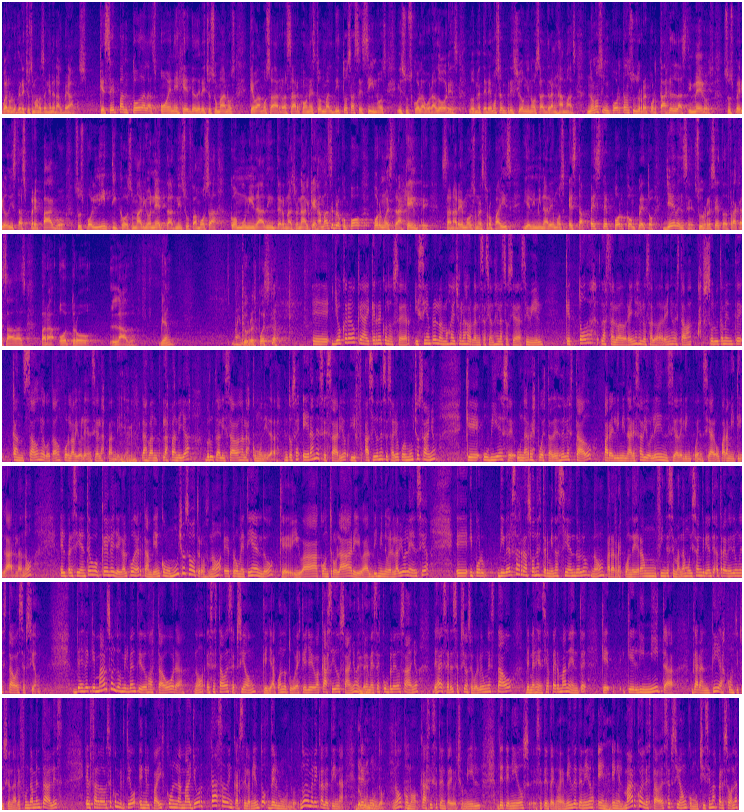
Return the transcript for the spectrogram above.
bueno, los derechos humanos en general. Veamos que sepan todas las ONG de derechos humanos que vamos a arrasar con estos malditos asesinos y sus colaboradores. Los meteremos en prisión y no saldrán jamás. No nos importan sus reportajes lastimeros, sus periodistas prepago, sus políticos marionetas, ni su famosa comunidad internacional, que jamás se preocupó por nuestra gente. Sanaremos nuestro país y eliminaremos esta peste por completo. Llévense sus recetas fracasadas para otro lado. ¿Bien? ¿Tu respuesta? Eh, yo creo que hay que reconocer, y siempre lo hemos hecho las organizaciones de la sociedad civil, que todas las salvadoreñas y los salvadoreños estaban absolutamente cansados y agotados por la violencia de las pandillas. las, las, pandillas brutalizaban a las comunidades. Entonces era necesario, y ha sido necesario por muchos años, que hubiese una respuesta desde el Estado para eliminar esa violencia delincuencial o para mitigarla, ¿no? El presidente Bukele llega al poder también como muchos otros, ¿no? Eh, prometiendo que iba a controlar, iba a disminuir la violencia eh, y por diversas razones termina haciéndolo, ¿no? Para responder a un fin de semana muy sangriente a través de un estado de excepción. Desde que marzo del 2022 hasta ahora, ¿no? Ese estado de excepción, que ya cuando tú ves que lleva casi dos años, en tres meses cumple dos años, deja de ser excepción, se vuelve un estado de emergencia permanente que, que limita garantías constitucionales fundamentales, El Salvador se convirtió en el país con la mayor tasa de encarcelamiento del mundo, no de América Latina, del, mundo. ¿no? Como casi 78 mil detenidos, 79 mil detenidos en, en, el marco del estado de excepción, con muchísimas personas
